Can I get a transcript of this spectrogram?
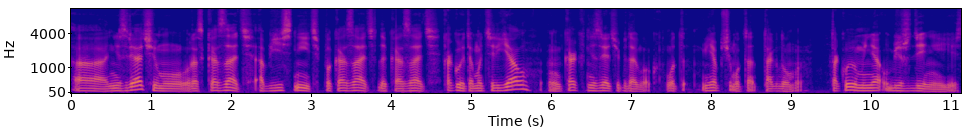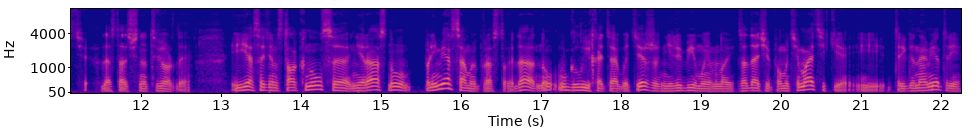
а, незрячему рассказать, объяснить, показать, доказать какой-то материал, как незрячий педагог. Вот я почему-то так думаю. Такое у меня убеждение есть, достаточно твердое. И я с этим столкнулся не раз. Ну, пример самый простой, да, ну, углы хотя бы те же, нелюбимые мной задачи по математике и тригонометрии.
